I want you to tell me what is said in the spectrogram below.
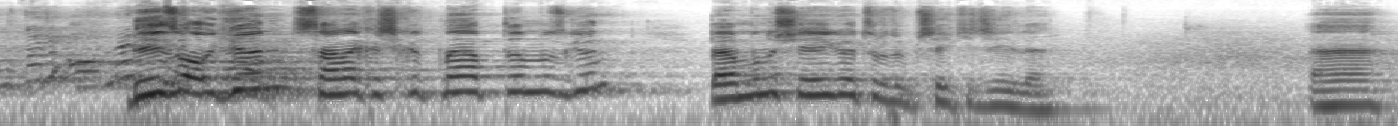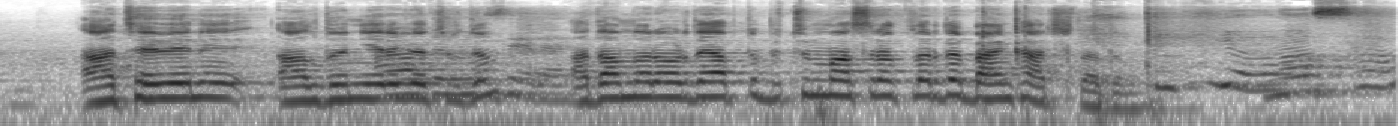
Buradacı Ahmet. Biz o gün sana kışkırtma yaptığımız gün ben bunu şeye götürdüm çekiciyle. Ee, ATV'ni aldığın yere Aldığımız götürdüm. yere. Adamlar orada yaptı. Bütün masrafları da ben karşıladım. Nasıl?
